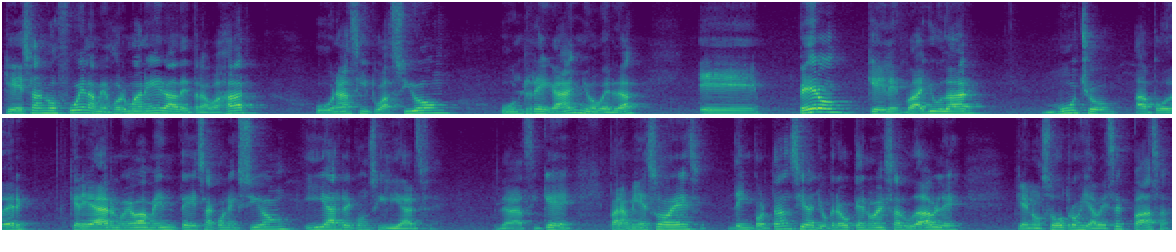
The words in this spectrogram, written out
que esa no fue la mejor manera de trabajar una situación, un regaño, ¿verdad? Eh, pero que les va a ayudar mucho a poder crear nuevamente esa conexión y a reconciliarse. Así que para mí eso es de importancia. Yo creo que no es saludable que nosotros, y a veces pasa,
